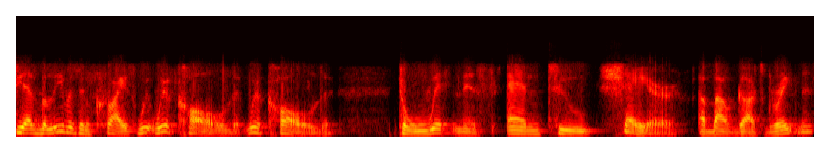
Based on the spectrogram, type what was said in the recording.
See, as believers in Christ, we're called, we're called to witness and to share about God's greatness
